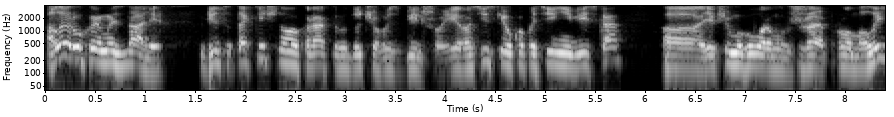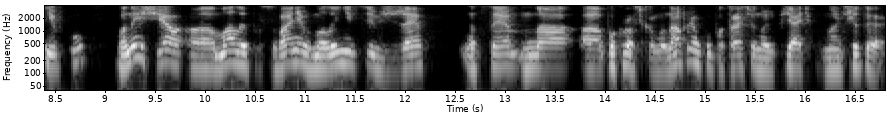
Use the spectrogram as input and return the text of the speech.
Але рухаємось далі від тактичного характеру до чогось більшого. І російські окупаційні війська, а, якщо ми говоримо вже про Малинівку, вони ще а, мали просування в Малинівці вже це на Покровському напрямку по трасі 0504.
